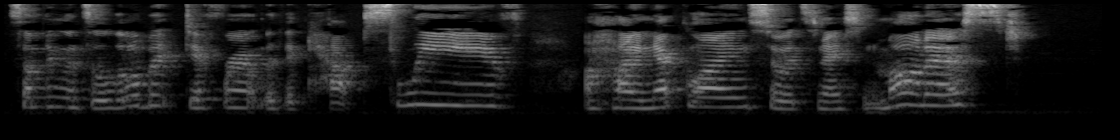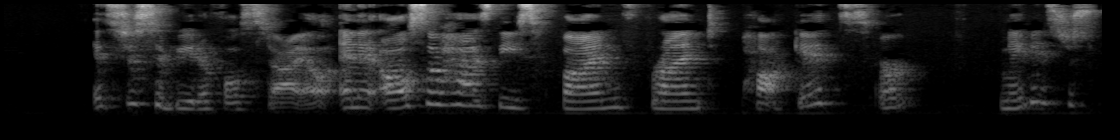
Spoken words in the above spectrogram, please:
Something that's a little bit different with a cap sleeve, a high neckline, so it's nice and modest. It's just a beautiful style. And it also has these fun front pockets, or maybe it's just,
